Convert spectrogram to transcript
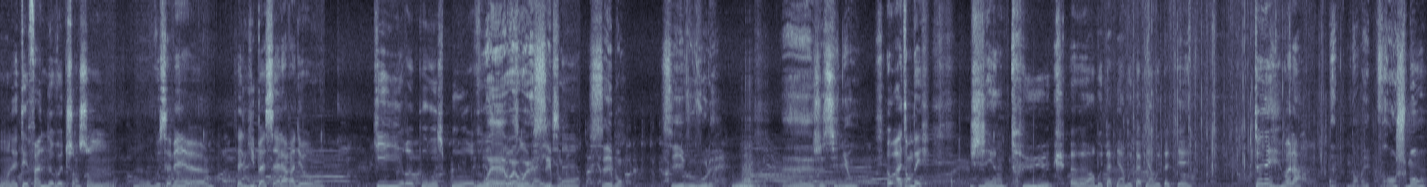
on était fan de votre chanson. euh, vous savez, euh, celle qui passait à la radio. Qui repousse pour vous Ouais, ouais, ouais, c'est bon. C'est bon. Si vous voulez. Euh, je signe où? Oh, attendez, j'ai un truc, euh, un bout de papier, un bout de papier, un bout de papier. Tenez, voilà, Euh, Non mais franchement,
